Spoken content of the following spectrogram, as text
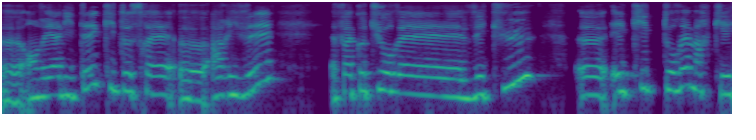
euh, en réalité, qui te serait euh, arrivé, enfin que tu aurais vécu et qui t'aurait marqué?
